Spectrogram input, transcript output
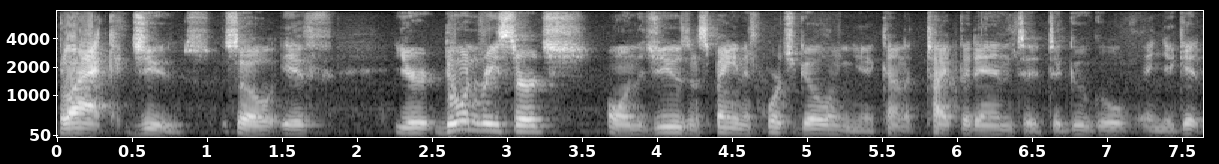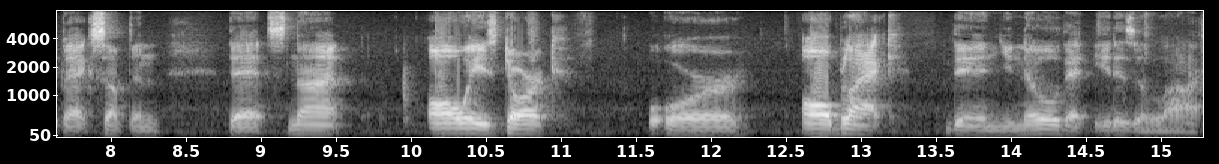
black Jews. So if you're doing research on the Jews in Spain and Portugal and you kind of type it into to Google and you get back something that's not always dark or all black, then you know that it is a lie,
